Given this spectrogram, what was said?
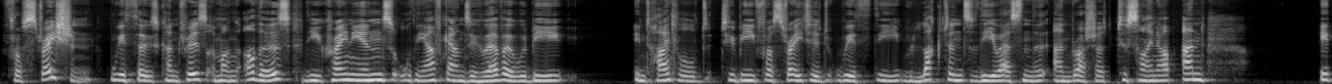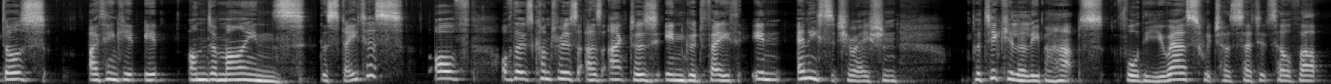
frustration with those countries, among others. The Ukrainians or the Afghans or whoever would be entitled to be frustrated with the reluctance of the US and, the, and Russia to sign up. And it does, I think it, it undermines the status of, of those countries as actors in good faith in any situation, particularly perhaps for the US, which has set itself up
